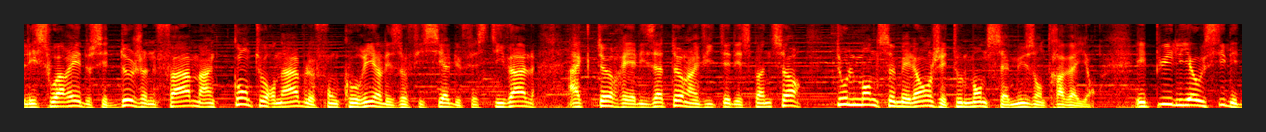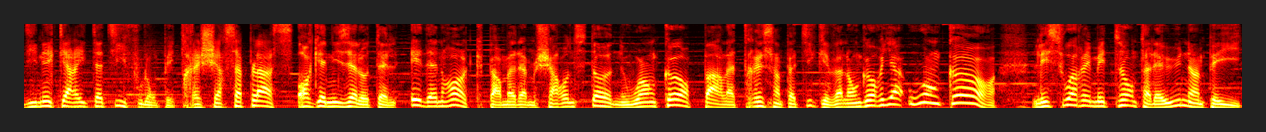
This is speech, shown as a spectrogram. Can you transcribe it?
Les soirées de ces deux jeunes femmes incontournables font courir les officiels du festival, acteurs, réalisateurs, invités des sponsors. Tout le monde se mélange et tout le monde s'amuse en travaillant. Et puis il y a aussi les dîners caritatifs où l'on paie très cher sa place, organisés à l'hôtel Eden Rock par Madame Sharon Stone ou encore par la très sympathique Eva Langoria ou encore les soirées mettant à la une un pays.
